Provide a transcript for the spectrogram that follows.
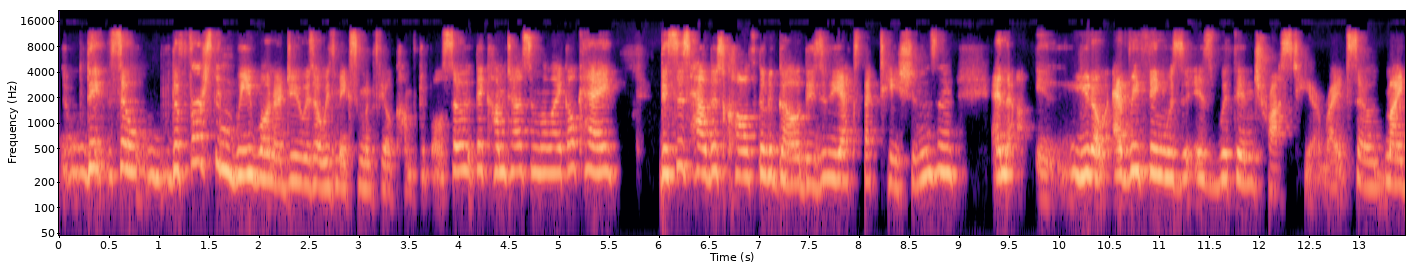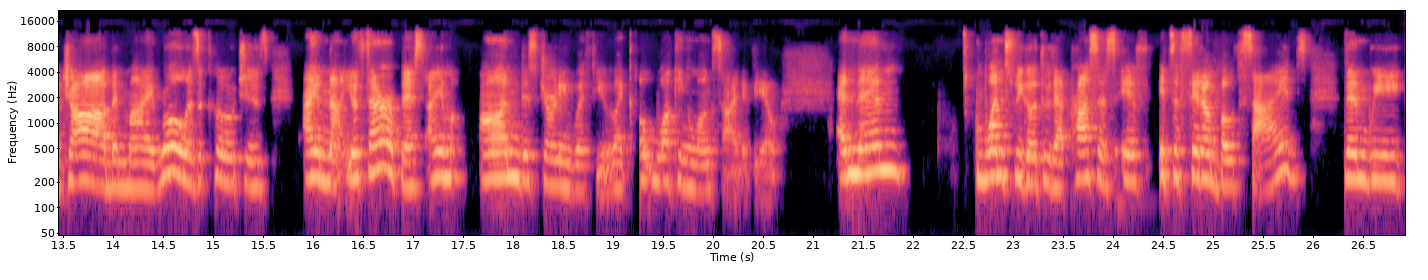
they, so the first thing we want to do is always make someone feel comfortable. So they come to us and we're like, okay, this is how this call is going to go. These are the expectations, and and you know everything was is within trust here, right? So my job and my role as a coach is I am not your therapist. I am on this journey with you, like uh, walking alongside of you, and then once we go through that process, if it's a fit on both sides then we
